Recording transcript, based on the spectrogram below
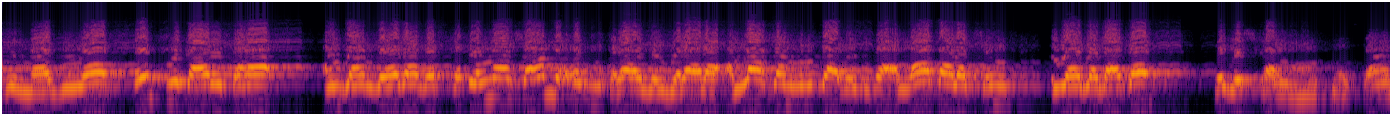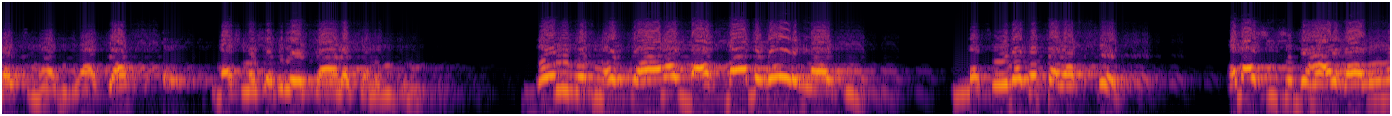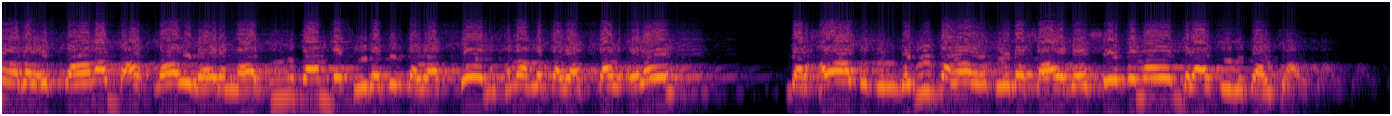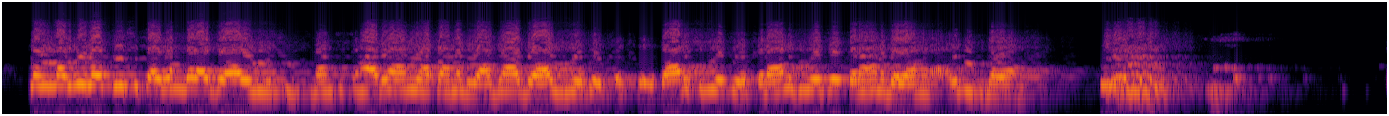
کار کہا۔ انجام دے گا مستقلنا شام خود مقرار جلال اللہ کا منتا دیتا اللہ تعالی چن اجازت آتا وجشکا استعانت مادیات کا مش مشبر استعانت کنی دونی قسم استعانت باسباب غیر مادی۔ بصورت توسل فلا شيء بحال قانون اگر استعانت بأسماء غير الناجي كان بصورت توسل هما متوسل إليه در حیات زندگی کہاں وہ شاید شرک میں بلاتی لکائی جائے کہ مرضی رہا پیش پیغمبر دعائے نام کی تمہارے آنے اپانا دعا جا دعائے ہوئے کہ استغفار کیے کہ قرآن کیے کہ قرآن بیان ہے عیدی بیان. ہے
